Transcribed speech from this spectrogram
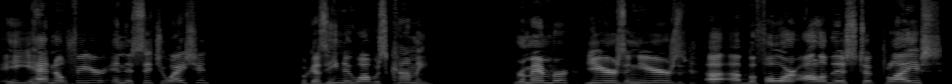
he, he had no fear in this situation? Because he knew what was coming. Remember, years and years uh, uh, before all of this took place,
